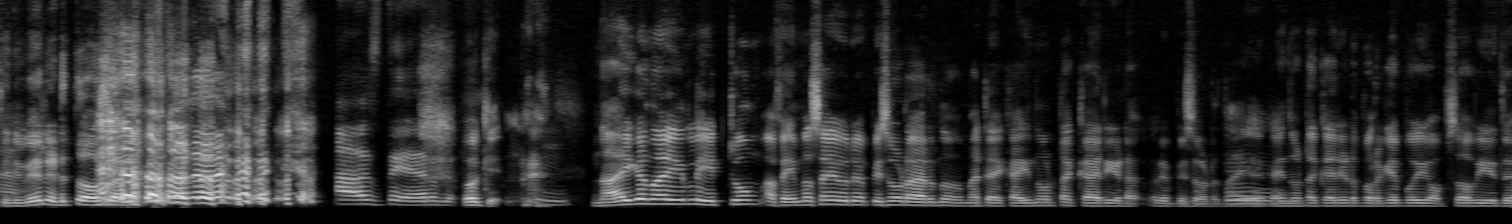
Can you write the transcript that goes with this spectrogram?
സിനിമയിൽ എടുത്തു അവസാനം. അവസ്ഥയായിരുന്നു. ഓക്കെ. നായിക നായകരിലെ ഏറ്റവും ഫേമസ് ആയ ഒരു എപ്പിസോഡ് ആയിരുന്നു മറ്റേ കൈനോട്ടക്കാരിയുടെ ഒരു എപ്പിസോഡ് നായിക കൈനോട്ടക്കാരിയുടെ പുറകെ പോയി ഒബ്സർവ് ചെയ്ത്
